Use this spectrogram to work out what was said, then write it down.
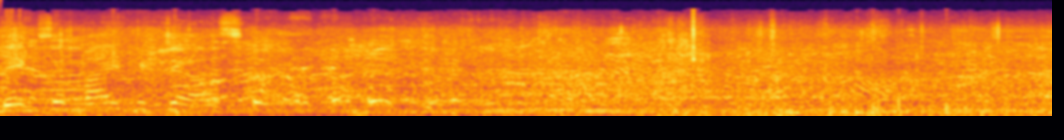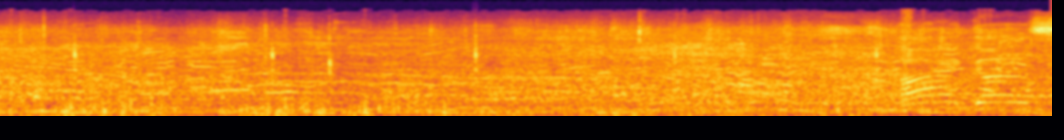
देख सब my picture Hi girls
